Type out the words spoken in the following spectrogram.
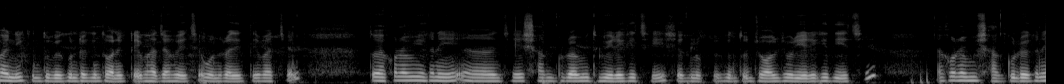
হয়নি, কিন্তু বেগুনটা কিন্তু অনেকটাই ভাজা হয়েছে, বন্ধুরা দেখতেই পাচ্ছেন। তো এখন আমি এখানে যে শাকগুলো আমি ধুয়ে রেখেছি, সেগুলোকে কিন্তু জল ঝরিয়ে রেখে দিয়েছি। এখন আমি শাকগুলো এখানে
